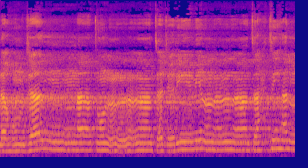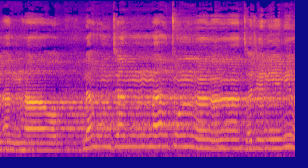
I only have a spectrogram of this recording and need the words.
لهم جنات تجري من تحتها الأنهار لهم جنات تجري من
